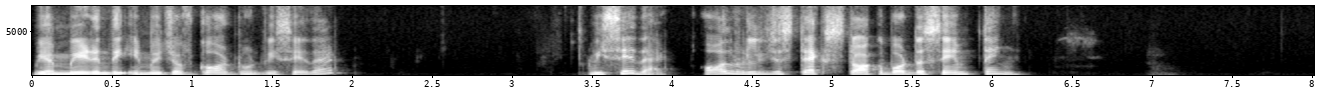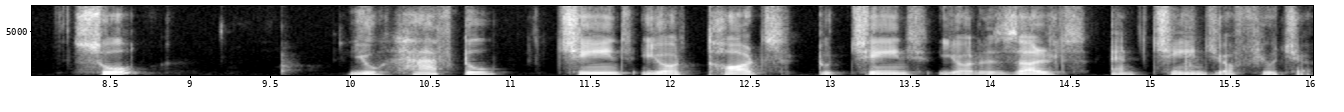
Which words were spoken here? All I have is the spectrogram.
we are made in the image of God. Don't we say that? We say that. All religious texts talk about the same thing. So, you have to change your thoughts to change your results and change your future.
